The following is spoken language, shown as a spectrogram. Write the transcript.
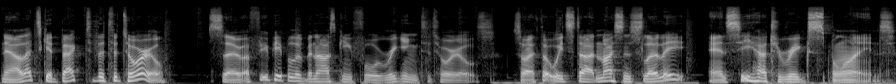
Now let's get back to the tutorial. So a few people have been asking for rigging tutorials, so I thought we'd start nice and slowly and see how to rig splines.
